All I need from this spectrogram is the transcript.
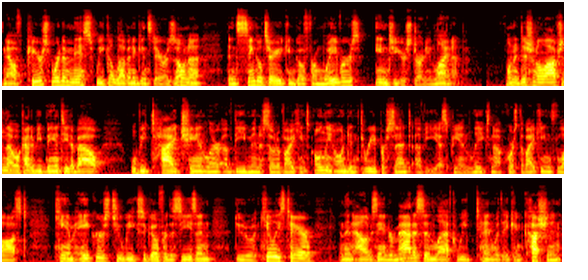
Now, if Pierce were to miss week 11 against Arizona, then Singletary can go from waivers into your starting lineup. One additional option that will kind of be bantied about will be Ty Chandler of the Minnesota Vikings, only owned in 3% of ESPN leagues. Now, of course, the Vikings lost Cam Akers two weeks ago for the season due to Achilles tear, and then Alexander Mattison left week 10 with a concussion.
